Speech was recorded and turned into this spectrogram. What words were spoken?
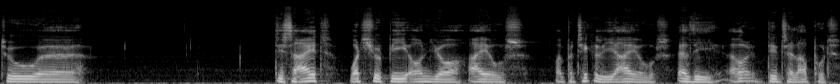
to uh, decide what should be on your IOs, on particularly IOs, uh, the uh, digital output,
